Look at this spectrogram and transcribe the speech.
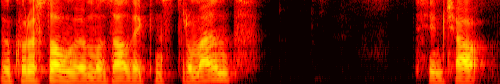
використовуємо зал як інструмент. Всім чао!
